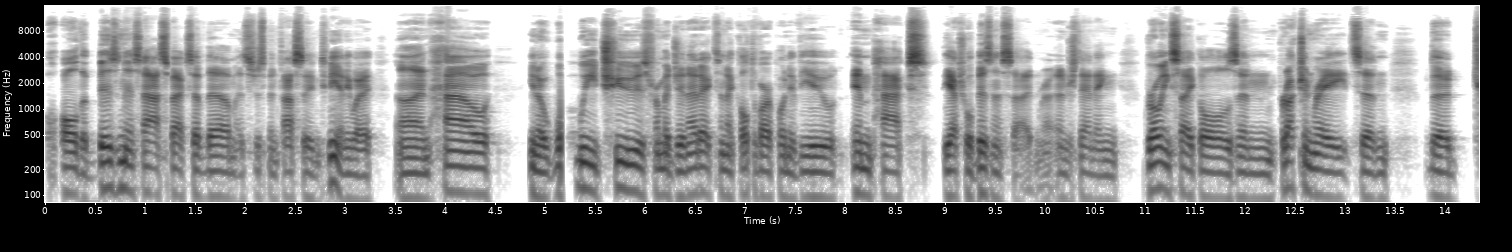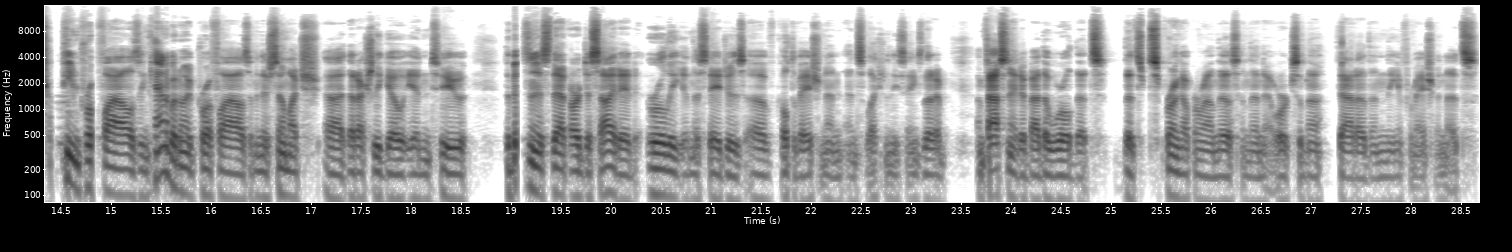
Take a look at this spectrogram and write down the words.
all the business aspects of them it's just been fascinating to me anyway and how you know what we choose from a genetics and a cultivar point of view impacts the actual business side right? understanding growing cycles and production rates and the terpene profiles and cannabinoid profiles i mean there's so much uh, that actually go into the business that are decided early in the stages of cultivation and, and, selection of these things that I'm, I'm fascinated by the world that's that's sprung up around this and the networks and the data and the information that's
